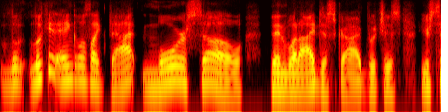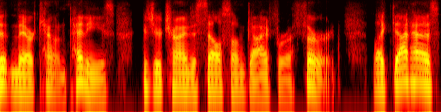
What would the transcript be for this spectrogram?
look look at angles like that more so than what I described, which is you're sitting there counting pennies because you're trying to sell some guy for a third. Like that has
